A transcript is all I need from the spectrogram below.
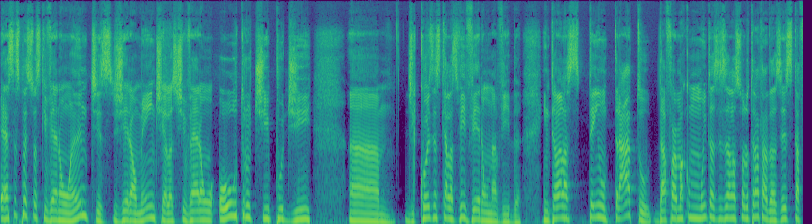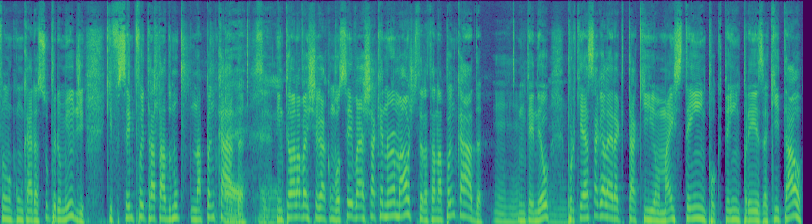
essas pessoas que vieram antes, geralmente, elas tiveram outro tipo de, ah, de coisas que elas viveram na vida. Então, elas têm um trato da forma como muitas vezes elas foram tratadas. Às vezes, você tá falando com um cara super humilde que sempre foi tratado no- na pancada. então, ela vai chegar com você e vai achar que é normal te tratar na pancada. Entendeu? Porque essa galera que tá aqui há mais tempo, que tem empresa aqui e tal,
